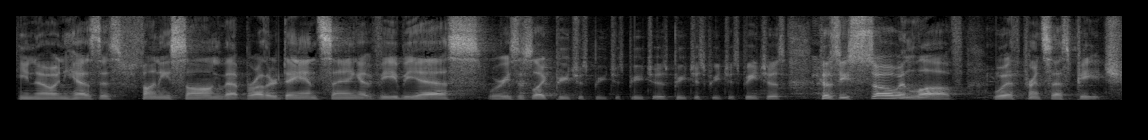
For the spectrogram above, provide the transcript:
You know, and he has this funny song that brother Dan sang at VBS where he's just like, Peaches, Peaches, Peaches, Peaches, Peaches, Peaches, because he's so in love with Princess Peach.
